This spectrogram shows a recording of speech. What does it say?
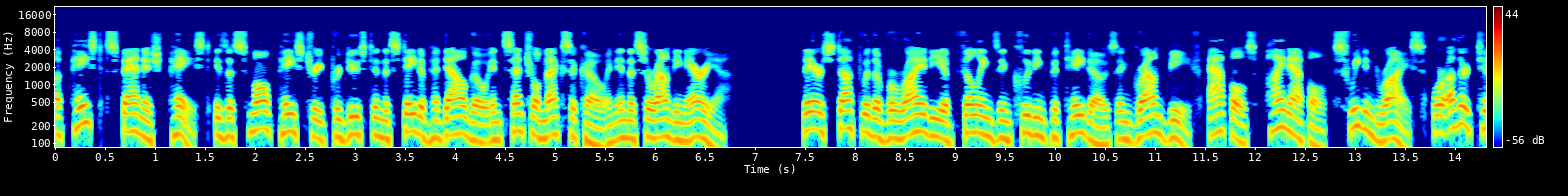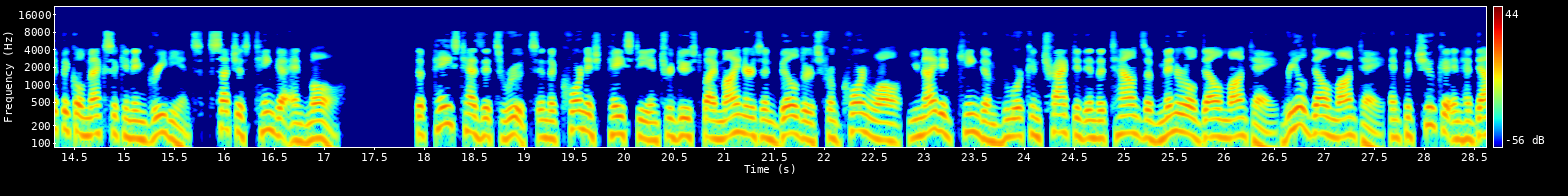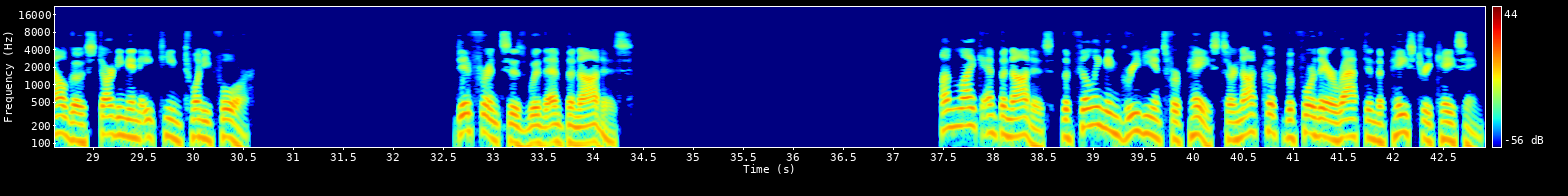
A paste Spanish, paste, is a small pastry produced in the state of Hidalgo in central Mexico and in the surrounding area. They are stuffed with a variety of fillings including potatoes and ground beef, apples, pineapple, sweetened rice, or other typical Mexican ingredients, such as tinga and mole. The paste has its roots in the Cornish pasty introduced by miners and builders from Cornwall, United Kingdom who were contracted in the towns of Mineral del Monte, Real del Monte, and Pachuca in Hidalgo starting in 1824. Differences with empanadas Unlike empanadas, the filling ingredients for pastes are not cooked before they are wrapped in the pastry casing.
